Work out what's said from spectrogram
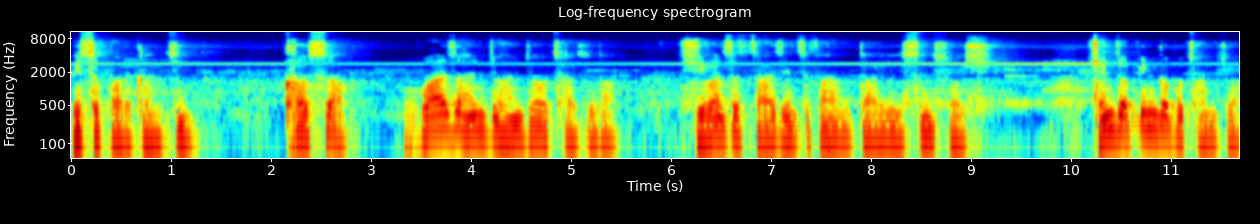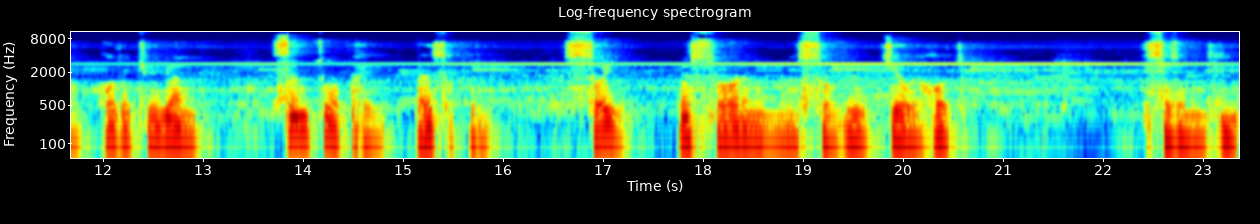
一次抱得干净。可是啊，我还是很久很久才知道，喜欢是乍见之欢的一生所喜。前者并个不长久，后者却愿意生作陪，白首不离。所以，愿所有的你们所遇皆为后者。谢谢聆听。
